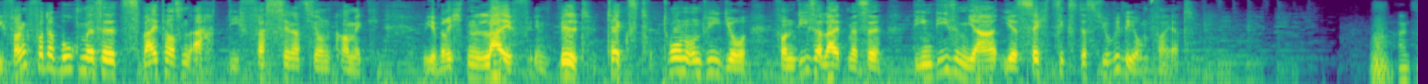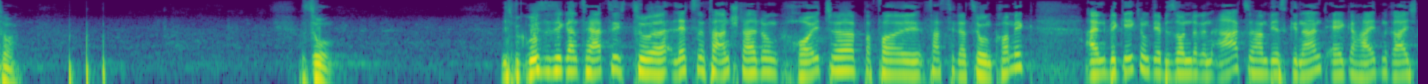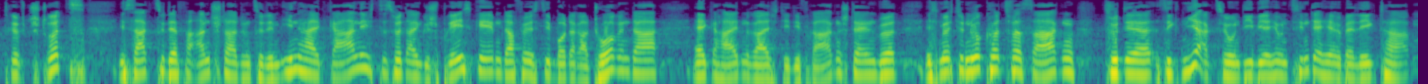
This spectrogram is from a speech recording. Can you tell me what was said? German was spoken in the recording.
Die Frankfurter Buchmesse 2008, die Faszination Comic. Wir berichten live in Bild, Text, Ton und Video von dieser Leitmesse, die in diesem Jahr ihr 60. Jubiläum feiert. Eins so. So. Ich begrüße Sie ganz herzlich zur letzten Veranstaltung heute bei Faszination Comic. Eine Begegnung der besonderen Art, so haben wir es genannt. Elke Heidenreich trifft Strutz. Ich sage zu der Veranstaltung, zu dem Inhalt gar nichts. Es wird ein Gespräch geben. Dafür ist die Moderatorin da, Elke Heidenreich, die die Fragen stellen wird. Ich möchte nur kurz was sagen zu der Signieraktion, die wir uns hinterher überlegt haben.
